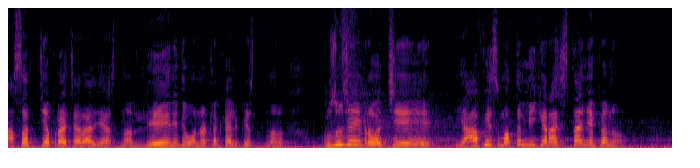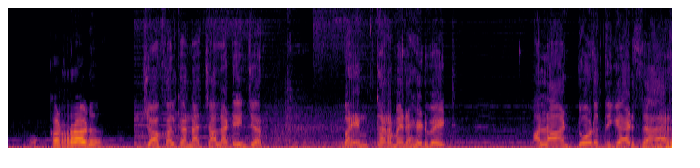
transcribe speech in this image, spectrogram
అసత్య ప్రచారాలు చేస్తున్నాను లేనిది ఉన్నట్లు కల్పిస్తున్నాను రుజువు చేయండి వచ్చి ఈ ఆఫీస్ మొత్తం మీకే రాసిస్తా అని చెప్పాను. ఒక్కడు రాడు జోకల్ కన్నా చాలా డేంజర్. భయంకరమైన హెడ్ వెయిట్. అలాంటి తోడు దిగాడు సార్.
